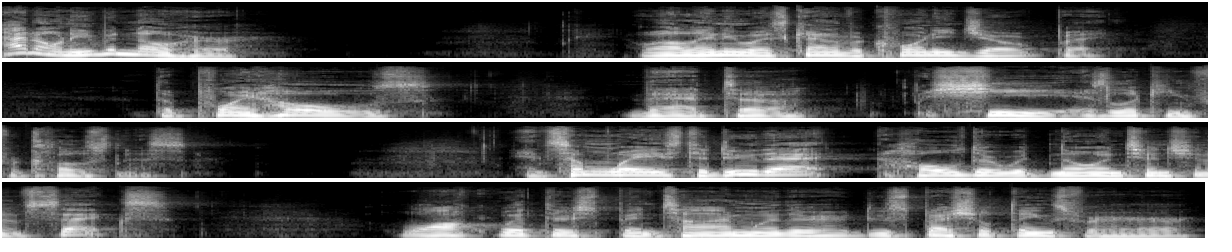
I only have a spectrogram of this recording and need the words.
I don't even know her. Well, anyway, it's kind of a corny joke, but the point holds that uh, she is looking for closeness. In some ways, to do that, hold her with no intention of sex, walk with her, spend time with her, do special things for her,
